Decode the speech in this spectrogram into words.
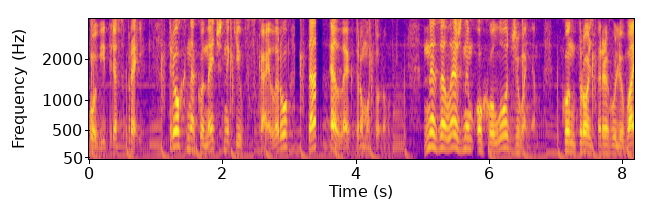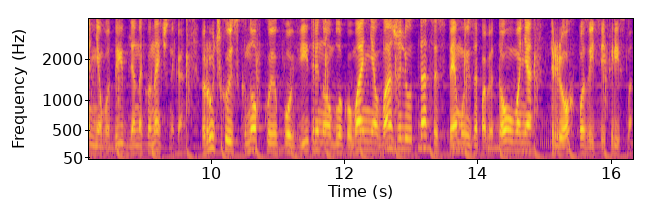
повітря, спрей, трьох наконечників скайлеру та електромотору. Незалежним охолоджуванням, контроль регулювання води для наконечника, ручкою з кнопкою повітряного блокування важелю та системою запам'ятовування трьох позицій крісла.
